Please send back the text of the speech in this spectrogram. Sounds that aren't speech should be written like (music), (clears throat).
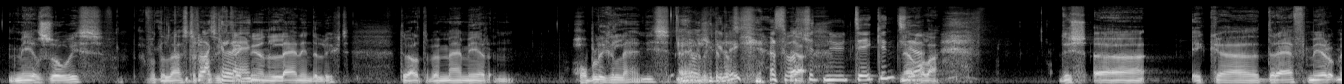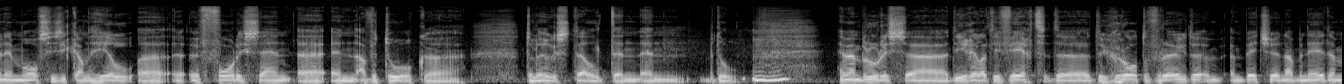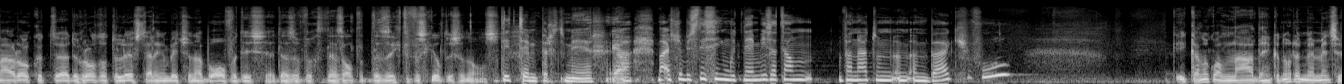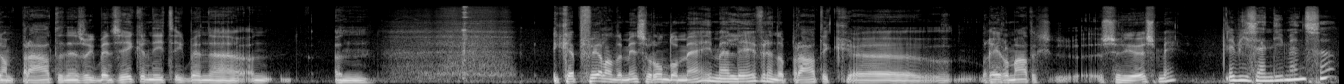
meer zo is. Voor de luisteraars, ik trek nu een lijn in de lucht. Terwijl het bij mij meer een hobbelige lijn is. Heel grillig, (laughs) zoals je het nu tekent. ja, Ja, voilà. Dus eh, ik drijf meer op mijn emoties. Ik kan heel eh, euforisch zijn en af en toe ook teleurgesteld. En, en bedoel. En mijn broer is, eh, die relativeert de, de grote vreugde een, een beetje naar beneden, maar ook het, eh, de grote teleurstelling een beetje naar boven. Dus eh, dat, is een, dat, is altijd, dat is echt een verschil tussen ons. Dit tempert meer. Ja. Ja. Maar als je beslissing moet nemen, is dat dan vanuit een, een, een buikgevoel? ik kan ook wel nadenken hoor, en met mensen gaan praten en zo. Ik ben zeker niet, ik ben een, een. Ik heb veel aan de mensen rondom mij in mijn leven en daar praat ik eh, regelmatig serieus mee. En wie zijn die mensen?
